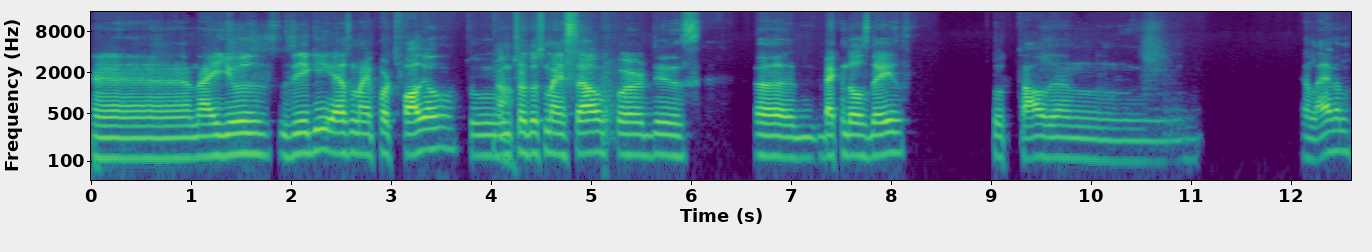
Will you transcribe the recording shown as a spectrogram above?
And I use Ziggy as my portfolio to Oh. introduce myself for this uh, back in those days, 2011,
